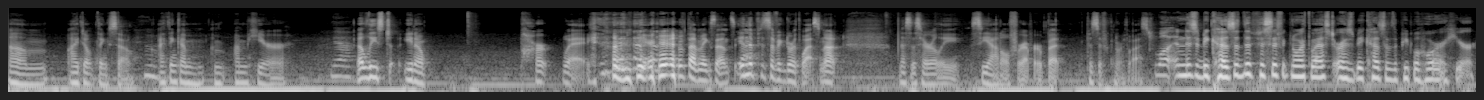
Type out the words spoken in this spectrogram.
um, I don't think so. I think I'm I'm I'm here. Yeah. At least you know, part way. I'm here, if that makes sense. In the Pacific Northwest, not necessarily Seattle forever, but Pacific Northwest. Well, and is it because of the Pacific Northwest or is it because of the people who are here?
